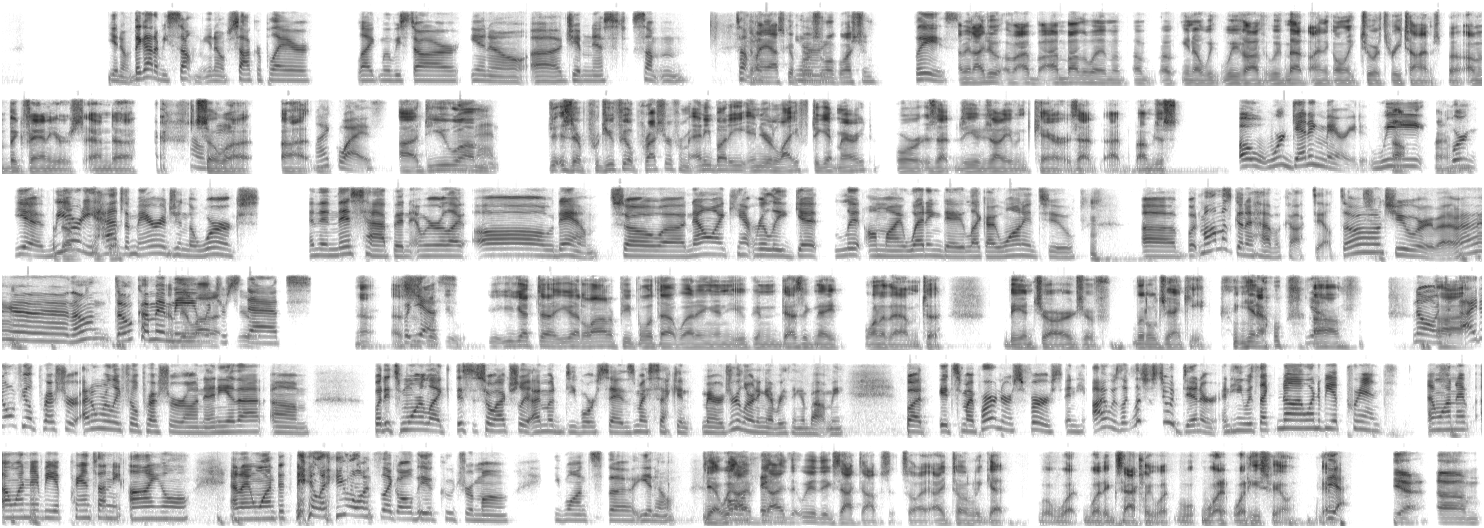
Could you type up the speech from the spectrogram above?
you know, they gotta be something, you know, soccer player, like movie star, you know, uh gymnast, something something Can I like- ask a you know, personal question? please. I mean, I do. I, I'm by the way, I'm a, a- you know, we, we've uh, we've met I think only two or three times, but I'm a big fan of yours, and uh, so uh, uh, likewise. uh, do you um is there do you feel pressure from anybody in your life to get married, or is that do you not even care? Is that I, I'm just Oh, we're getting married. We Oh, we're yeah, we already had the marriage in the works. And then this happened and we were like, "Oh, damn." So uh now I can't really get lit on my wedding day like I wanted to. uh but mama's going to have a cocktail. Don't you worry about it. Uh, Don't don't come at There'll be a me with your stats. yeah? But yes. you you get uh, you got a lot of people at that wedding, and you can designate one of them to be in charge of little janky, you know. Yeah. Um, No, Uh, I don't feel pressure. I don't really feel pressure on any of that. Um, but it's more like this is so actually I'm a divorcee. This is my second marriage. You're learning everything about me. But it's my partner's first, and he, I was like, let's just do a dinner, and he was like, no, I want to be a prince. I want to, I want to be a prince on the aisle, and I want to, like, he wants like all the accoutrement. He wants the, you know, Yeah, we I, the I, we had the exact opposite. So I, I totally get what what, what exactly what what what he's feeling. Yeah. Yeah. Um,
